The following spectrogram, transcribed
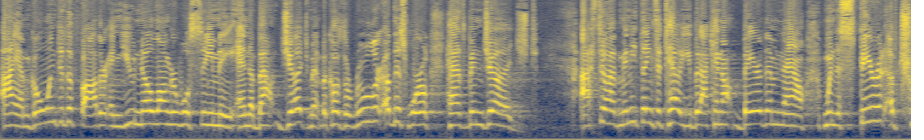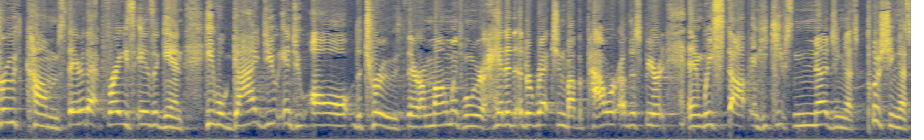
I am going to the Father and you no longer will see me. And about judgment because the ruler of this world has been judged. I still have many things to tell you, but I cannot bear them now. When the Spirit of truth comes, there that phrase is again, He will guide you into all the truth. There are moments when we are headed a direction by the power of the Spirit and we stop and He keeps nudging us, pushing us,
